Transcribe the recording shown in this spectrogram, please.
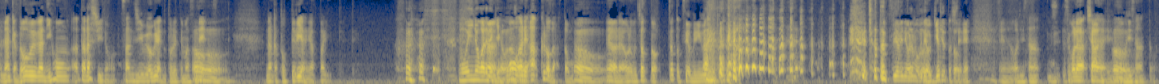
なんか動画が2本新しいの30秒ぐらいの撮れてますね、うんうん。なんか撮ってるやんやっぱり もう言い逃れできへんわもうあれあ黒だと思って、うん。だから俺もちょっとちょっと強めに腕を。ちょっと強めに俺も腕をギュッとしてね、えーおじさんじこれはしゃあないね、うんおじさんと。思っ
